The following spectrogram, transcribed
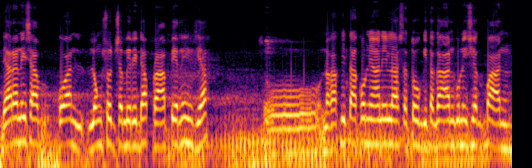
Niara ni sa kuan lungsod sa Merida proper ni siya. So nakakita ko niya nila sa to gitagaan ko ni siya paan.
